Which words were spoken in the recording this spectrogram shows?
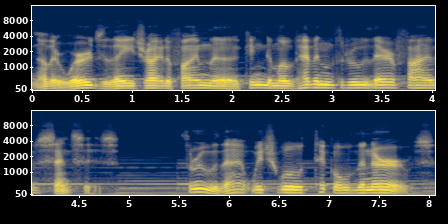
In other words, they try to find the kingdom of heaven through their five senses, through that which will tickle the nerves,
